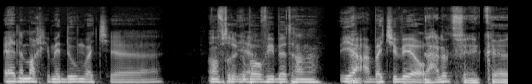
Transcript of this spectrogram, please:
En dan mag je mee doen wat je, Afdrukken Ja. boven je bed hangen. ja, wat je wil. Nou, dat vind ik, eh,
